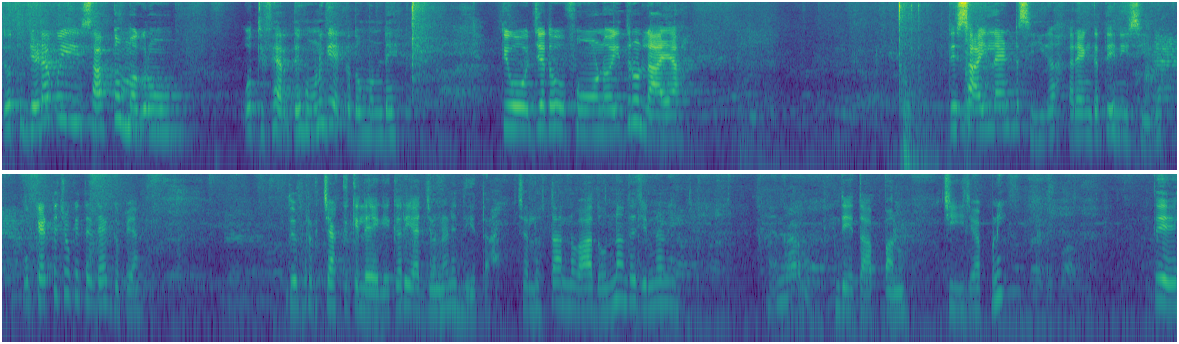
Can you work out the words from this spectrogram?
ਤੇ ਉੱਥੇ ਜਿਹੜਾ ਕੋਈ ਸਭ ਤੋਂ ਮਗਰੋਂ ਉੱਥੇ ਫਿਰਦੇ ਹੋਣਗੇ ਇੱਕ ਦੋ ਮੁੰਡੇ, ਤੇ ਉਹ ਜਦੋਂ ਫੋਨ ਇਧਰੋਂ ਲਾਇਆ, ਤੇ ਸਾਇਲੈਂਟ ਸੀਗਾ ਰਿੰਗ ਤੇ ਨਹੀਂ ਸੀਗਾ। ਉਹ ਕਿੱਟ ਚੋਂ ਕਿਤੇ ਡਿੱਗ ਪਿਆ। ਤੇ ਫਿਰ ਚੱਕ ਕੇ ਲੈ ਗਏ ਘਰੇ, ਅੱਜ ਉਹਨਾਂ ਨੇ ਦੇਤਾ। ਚਲੋ, ਧੰਨਵਾਦ ਉਹਨਾਂ ਦਾ ਜਿਨ੍ਹਾਂ ਨੇ, ਹੈਨਾ, ਦੇਤਾ ਆਪਾਂ ਨੂੰ ਚੀਜ਼ ਆਪਣੀ। ਤੇ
